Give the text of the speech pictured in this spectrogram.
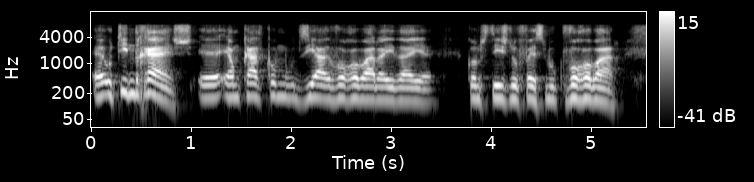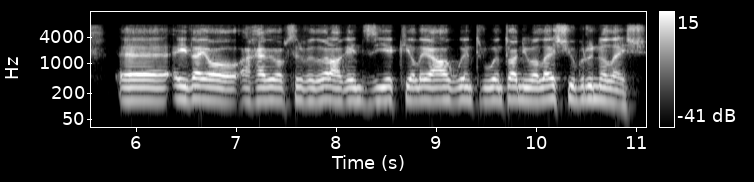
Uh, o Tino de Rãs uh, é um bocado como dizia, vou roubar a ideia, como se diz no Facebook, vou roubar. Uh, a ideia à Rádio Observador, alguém dizia que ele é algo entre o António Aleixo e o Bruno Aleixo.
